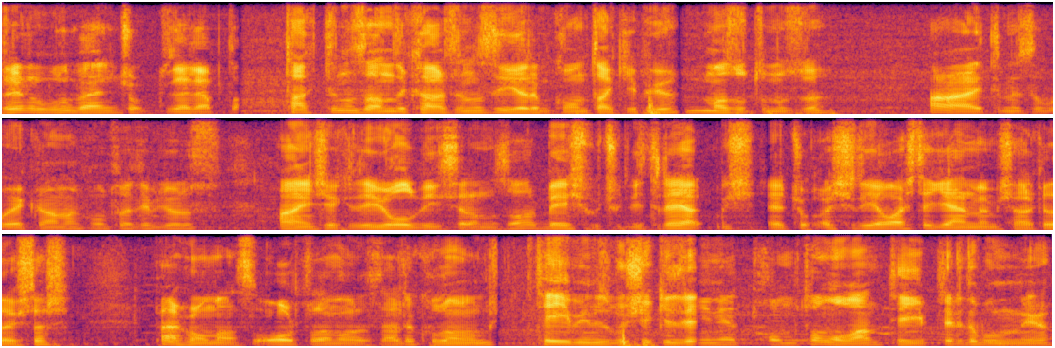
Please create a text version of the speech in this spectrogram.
Renault bunu bence çok güzel yaptı. Taktığınız anda kartınızı yarım kontak yapıyor. Mazotumuzu, hararetimizi bu ekrandan kontrol edebiliyoruz. Aynı şekilde yol bilgisayarımız var. 5,5 litre yakmış. E, çok aşırı yavaş da gelmemiş arkadaşlar. Performansı ortalama hızlarda kullanılmış. Teybimiz bu şekilde yine tom tom olan teyipleri de bulunuyor.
